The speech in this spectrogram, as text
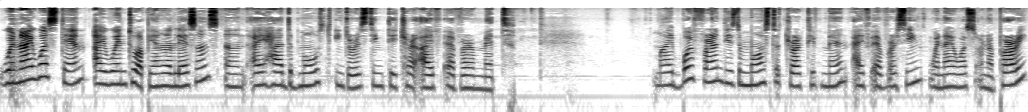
When I was 10, I went to a piano lessons and I had the most interesting teacher I've ever met. My boyfriend is the most attractive man I've ever seen when I was on a party.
